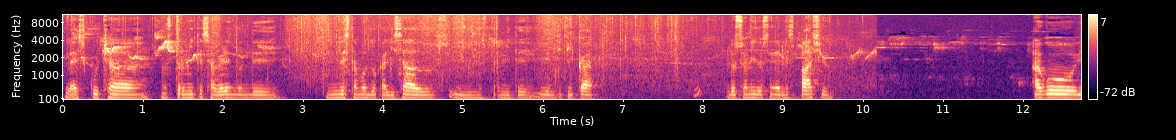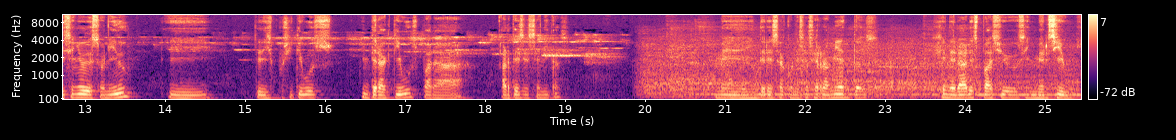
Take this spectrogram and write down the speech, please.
La escucha nos permite saber en dónde, dónde estamos localizados y nos permite identificar los sonidos en el espacio. Hago diseño de sonido y de dispositivos interactivos para artes escénicas. Me interesa con esas herramientas generar espacios inmersivos,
